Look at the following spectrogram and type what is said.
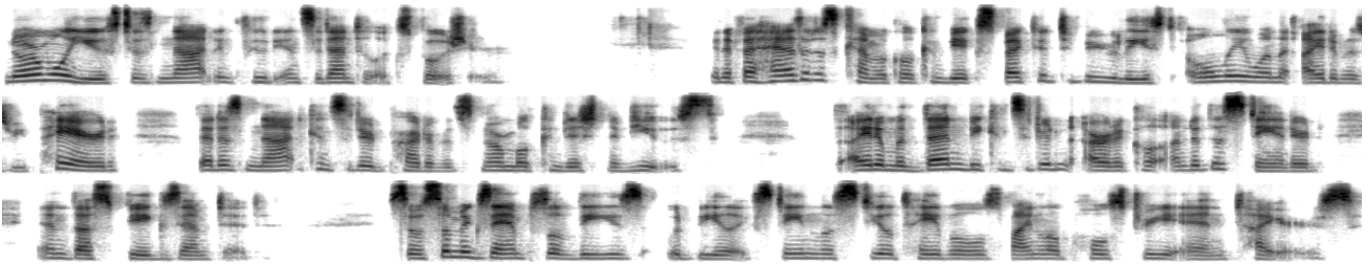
Normal use does not include incidental exposure. And if a hazardous chemical can be expected to be released only when the item is repaired, that is not considered part of its normal condition of use. The item would then be considered an article under the standard and thus be exempted. So some examples of these would be like stainless steel tables, vinyl upholstery, and tires.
